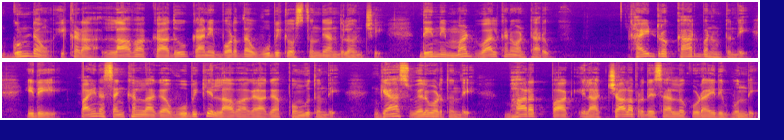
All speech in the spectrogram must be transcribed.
గుండం ఇక్కడ లావా కాదు కానీ బురద ఊబికి వస్తుంది అందులోంచి. దీన్ని మడ్ వాల్కనో అంటారు. హైడ్రోకార్బన్ ఉంటుంది. ఇది పైన శంఖంలాగా ఊబికి లావాలాగా పొంగుతుంది. గ్యాస్ వెలువడుతుంది. భారత్ పాక్ ఇలా చాలా ప్రదేశాల్లో కూడా ఇది ఉంది.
